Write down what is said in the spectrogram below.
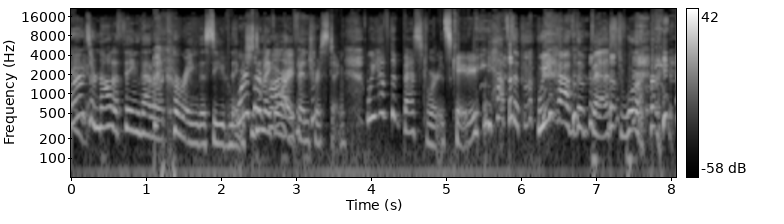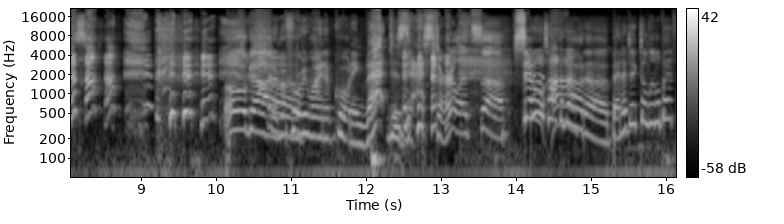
Words are not a thing that are occurring this evening, Words which is going are to make hard. life interesting. We have the best words, Katie. We have the we have the best words. oh God! And before we wind up quoting that disaster, let's uh, So, talk um, about uh, Benedict a little bit.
